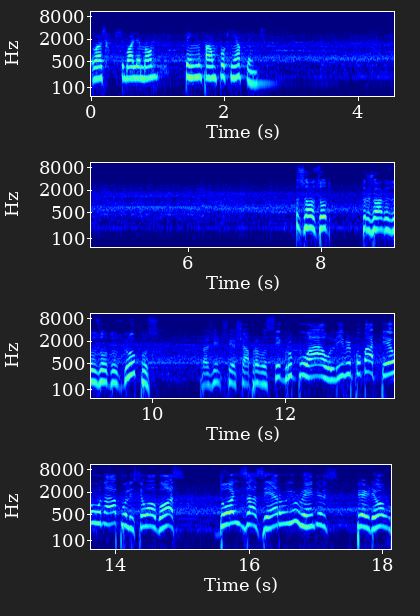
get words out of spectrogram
eu acho que o futebol alemão tem estar um pouquinho à frente. Só os outros jogos dos outros grupos pra gente fechar para você. Grupo A, o Liverpool bateu o Napoli, seu algoz, 2 a 0 e o Rangers perdeu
